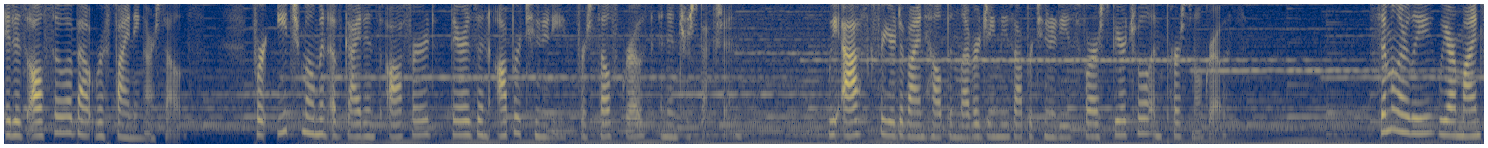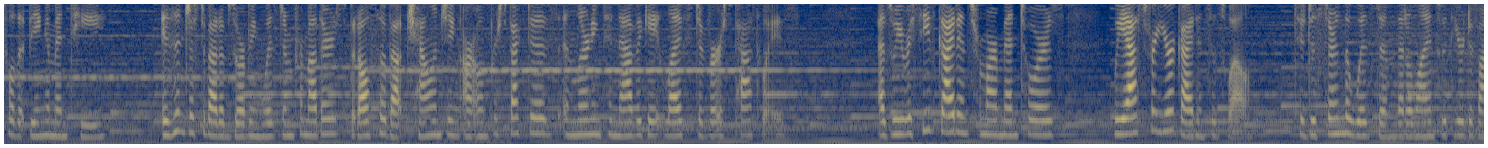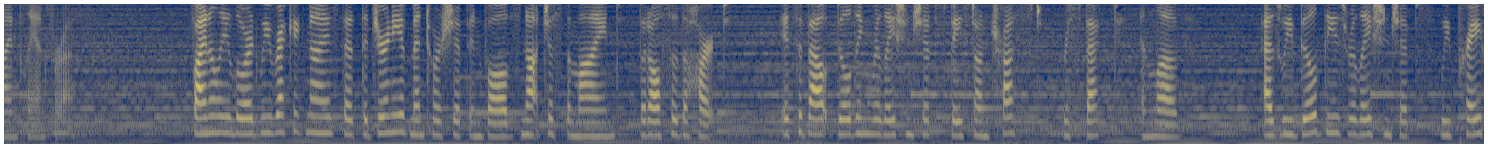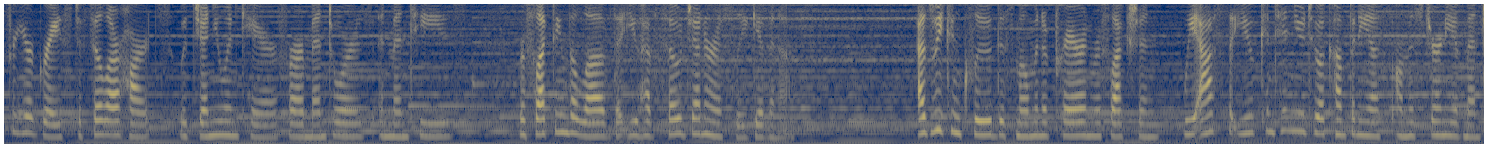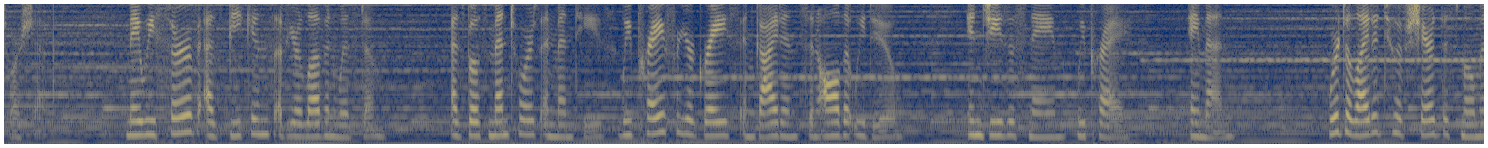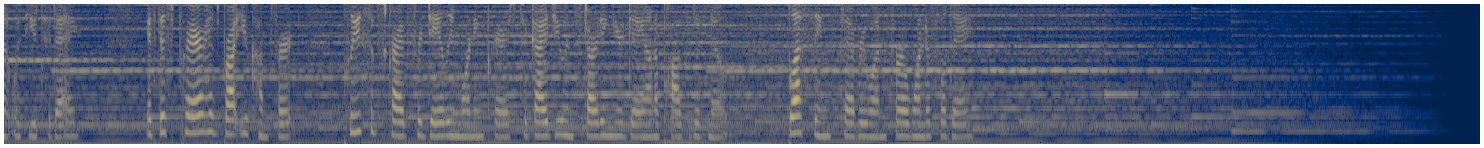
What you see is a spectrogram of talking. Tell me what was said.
it is also about refining ourselves. For each moment of guidance offered, there is an opportunity for self growth and introspection. We ask for your divine help in leveraging these opportunities for our spiritual and personal growth. Similarly, we are mindful that being a mentee isn't just about absorbing wisdom from others, but also about challenging our own perspectives and learning to navigate life's diverse pathways. As we receive guidance from our mentors, we ask for your guidance as well, to discern the wisdom that aligns with your divine plan for us. Finally, Lord, we recognize that the journey of mentorship involves not just the mind, but also the heart it's about building relationships based on trust, respect, and love. As we build these relationships, we pray for your grace to fill our hearts with genuine care for our mentors and mentees, reflecting the love that you have so generously given us. As we conclude this moment of prayer and reflection, we ask that you continue to accompany us on this journey of mentorship. May we serve as beacons of your love and wisdom as both mentors and mentees, we pray for your grace and guidance in all that we do. In Jesus' name, we pray. Amen. We're delighted to have shared this moment with you today. If this prayer has brought you comfort, please subscribe for daily morning prayers to guide you in starting your day on a positive note. Blessings to everyone for a wonderful day.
